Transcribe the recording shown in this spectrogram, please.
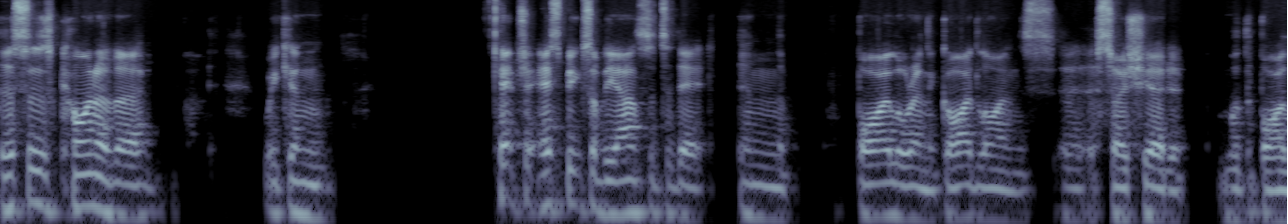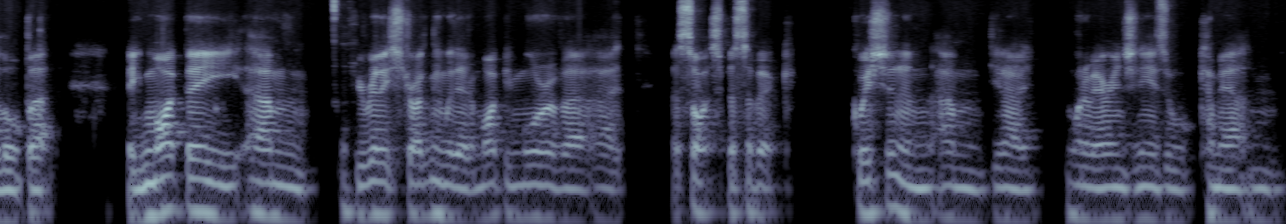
this is kind of a we can capture aspects of the answer to that in the bylaw and the guidelines uh, associated with the bylaw, but it might be um, if you're really struggling with it, it might be more of a, a a site specific question and um you know one of our engineers will come out and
